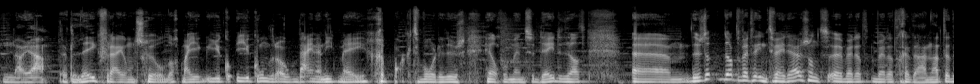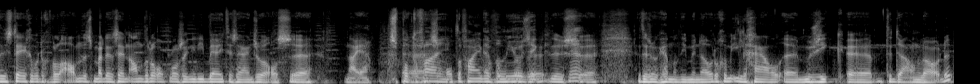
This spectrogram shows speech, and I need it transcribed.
nou ja, het leek vrij onschuldig, maar je, je, je, kon er ook bijna niet mee gepakt worden. Dus heel veel mensen deden dat. Um, dus dat, dat werd in 2000 werd dat, werd dat gedaan. Nou, dat is tegenwoordig wel anders, maar er zijn andere oplossingen die beter zijn, zoals, nou ja, Spotify, Spotify Apple Music. Dus ja. het is ook helemaal niet meer nodig nodig om illegaal uh, muziek uh, te downloaden.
